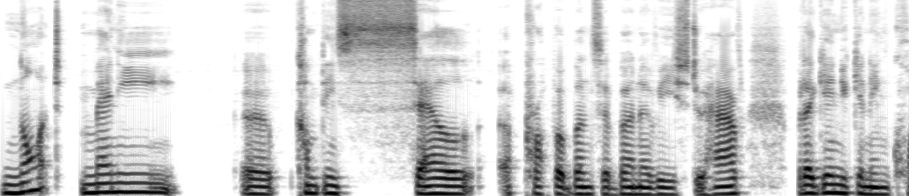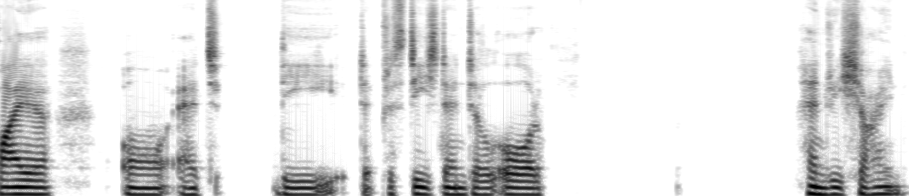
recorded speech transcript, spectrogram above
not many uh, companies sell a proper Bunsen burner we used to have. But again, you can inquire uh, at the, the Prestige Dental or Henry Schein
